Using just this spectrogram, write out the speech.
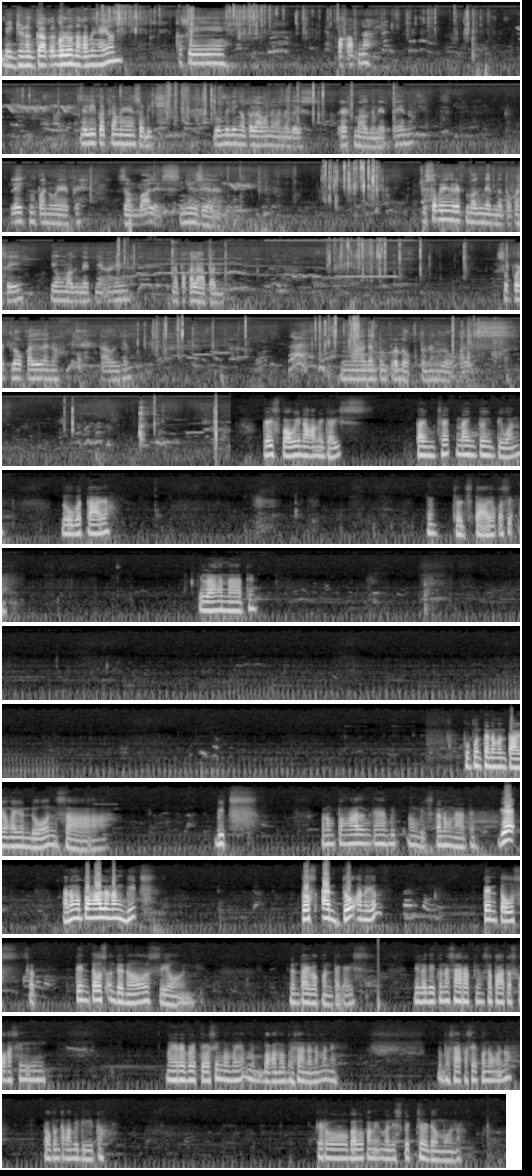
Medyo nagkakagulo na kami ngayon. Kasi pack up na. Nilipat kami ngayon sa beach. Bumili nga pala ako ng ano guys, ref magnet. Ayan o. Lake Mpanuepe, Zambales, New Zealand. Gusto ko yung ref magnet na to kasi yung magnet niya ay napakalapad. support local ano tawag yan yung mga gantong produkto ng locals. Guys pauwi na kami guys. Time check 9.21 lobat tayo? Yan, charge tayo kasi kailangan natin pupunta naman tayo ngayon doon sa beach. Anong pangalan kaya beach ng beach? Tanong natin. Ge! Ano ang pangalan ng beach? Toes and toe? Ano yun? Ten toes. Sa, ten toes on the nose. Yun. Doon tayo papunta guys. Nilagay ko na sa harap yung sapatos ko kasi may river crossing mamaya. Baka mabasa na naman eh. Nabasa kasi ko nung ano. Papunta kami dito. Pero bago kami umalis, picture daw muna.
